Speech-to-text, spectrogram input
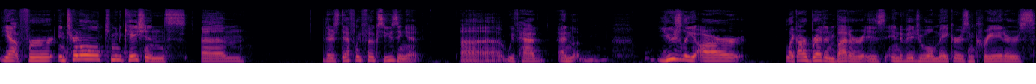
yeah, for internal communications, um, there's definitely folks using it. Uh, we've had, and usually our, like our bread and butter is individual makers and creators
